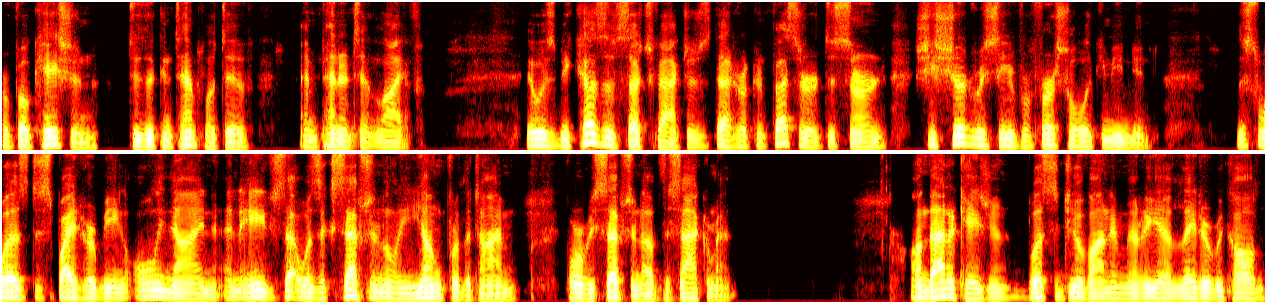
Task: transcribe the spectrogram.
her vocation to the contemplative and penitent life. It was because of such factors that her confessor discerned she should receive her first Holy Communion. This was despite her being only nine, an age that was exceptionally young for the time for reception of the sacrament. On that occasion, Blessed Giovanna Maria later recalled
